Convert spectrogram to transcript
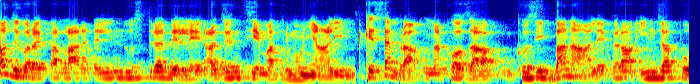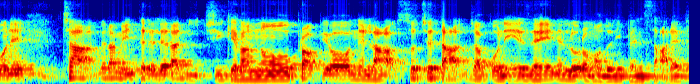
Oggi vorrei parlare dell'industria delle agenzie matrimoniali che sembra una cosa così banale però in Giappone ha veramente delle radici che vanno proprio nella società giapponese e nel loro modo di pensare.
